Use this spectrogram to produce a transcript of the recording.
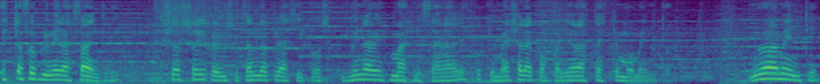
Esto fue Primera Sangre. Yo soy Revisitando Clásicos y una vez más les agradezco que me hayan acompañado hasta este momento. Nuevamente,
